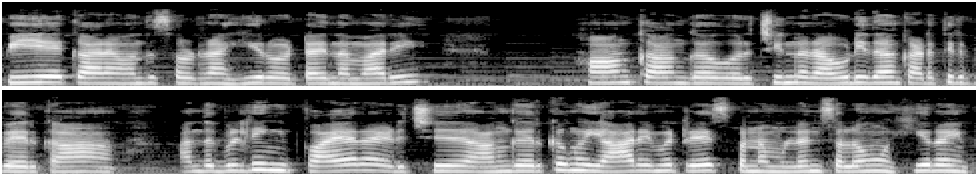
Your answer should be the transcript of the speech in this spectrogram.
பிஏக்காரன் வந்து சொல்கிறான் ஹீரோட்ட இந்த மாதிரி ஹாங்காங்க ஒரு சின்ன ரவுடி தான் கடத்திட்டு போயிருக்கான். அந்த பில்டிங் ஃபயர் ஆயிடுச்சு. அங்கே இருக்கவங்க யாரையுமே ட்ரேஸ் பண்ண முடியலன்னு சொல்லவும் ஹீரோயின்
